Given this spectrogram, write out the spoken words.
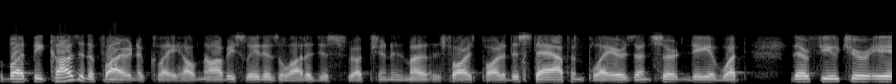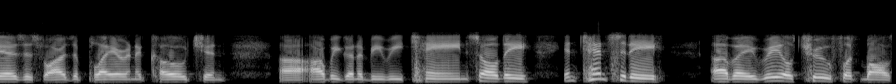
But because of the firing of Clay Helton, obviously there's a lot of disruption as far as part of the staff and players, uncertainty of what their future is as far as a player and a coach, and uh, are we going to be retained? So the intensity of a real true football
